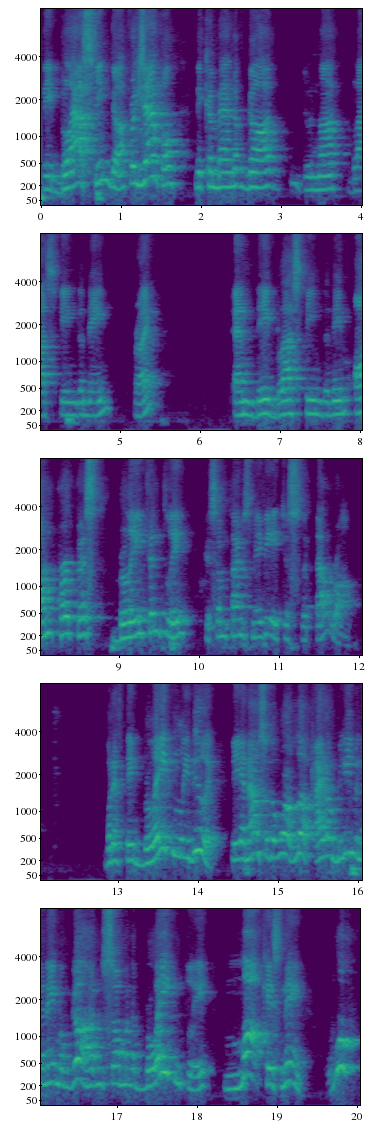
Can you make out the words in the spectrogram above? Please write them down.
they blaspheme God. For example, the command of God, do not blaspheme the name, right? And they blaspheme the name on purpose, blatantly, because sometimes maybe it just slipped out wrong. But if they blatantly do it, they announce to the world, look, I don't believe in the name of God, and so I'm going to blatantly mock his name. Woo!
